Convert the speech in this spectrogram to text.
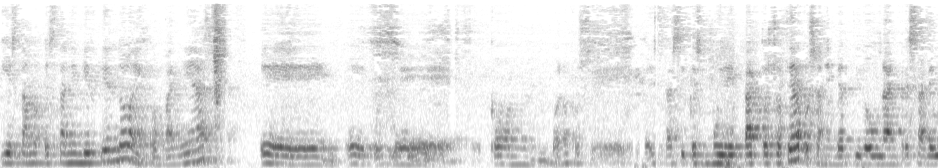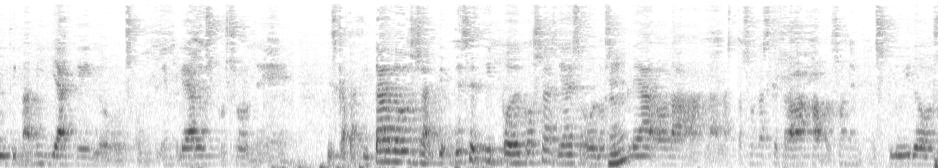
y están, están invirtiendo en compañías eh, eh, pues con, bueno, pues eh, esta sí que es muy de impacto social, pues han invertido una empresa de última milla que los empleados pues son discapacitados, o sea, de, ese tipo de cosas ya es, o los ¿Mm? empleados, o las personas que trabajan pues son excluidos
